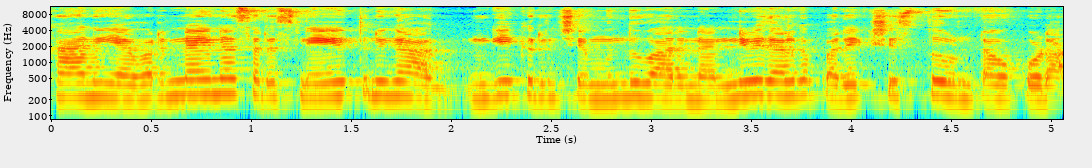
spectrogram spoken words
కానీ ఎవరినైనా సరే స్నేహితునిగా అంగీకరించే ముందు వారిని అన్ని విధాలుగా పరీక్షిస్తూ ఉంటావు కూడా.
